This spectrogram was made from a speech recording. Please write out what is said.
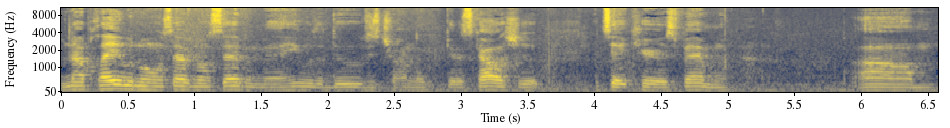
when I played with him on seven on seven, man, he was a dude just trying to get a scholarship to take care of his family. Um,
